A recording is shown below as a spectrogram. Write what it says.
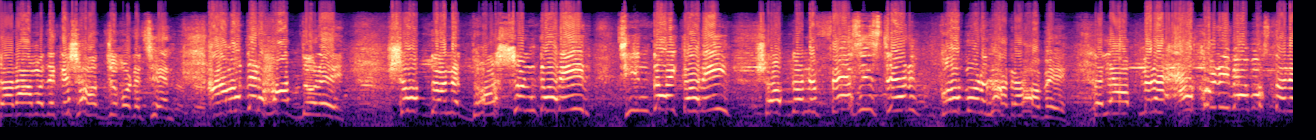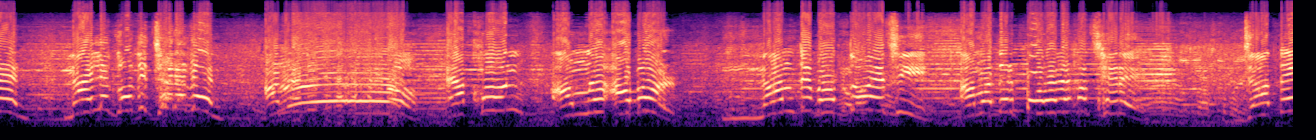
যারা আমাদেরকে সাহায্য করেছেন আমাদের হাত ধরে সব ধরনের ধর্ষণকারীর ছিনতাইকারী সব ধরনের ফ্যাসিস্টের কবর ঘাটা হবে তাহলে আপনারা এখনই ব্যবস্থা নেন নাইলে গদি ছেড়ে দেন আমরা নিজেদের হাতে এখন আমরা আবার নামতে হয়েছি আমাদের পড়ালেখা ছেড়ে। যাতে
